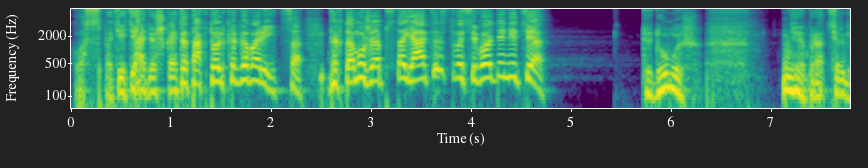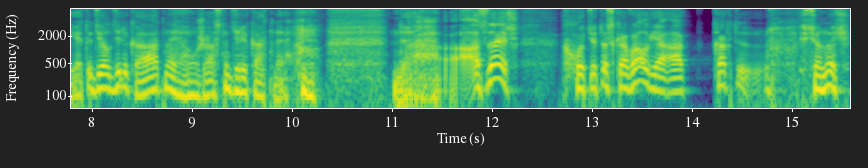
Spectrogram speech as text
Господи, дядюшка, это так только говорится. Да к тому же обстоятельства сегодня не те. Ты думаешь... «Не, брат Сергей, это дело деликатное, ужасно деликатное». Хм, «Да, а знаешь, хоть и тосковал я, а как-то всю ночь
